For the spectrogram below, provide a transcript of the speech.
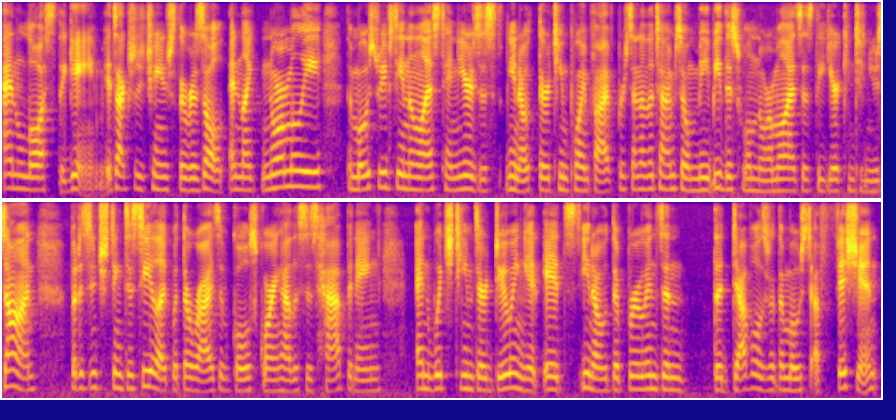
and lost the game. It's actually changed the result. And like normally, the most we've seen in the last 10 years is, you know, 13.5% of the time. So maybe this will normalize as the year continues on. But it's interesting to see, like, with the rise of goal scoring, how this is happening and which teams are doing it. It's, you know, the Bruins and the Devils are the most efficient.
